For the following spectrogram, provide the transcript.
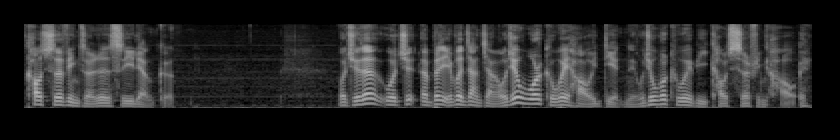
？Couch surfing 只能认识一两个。我觉得，我觉呃不是也不能这样讲，我觉得 Workaway 好一点呢。我觉得 Workaway 比 Couch surfing 好哎，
